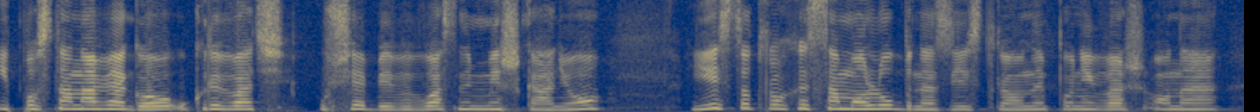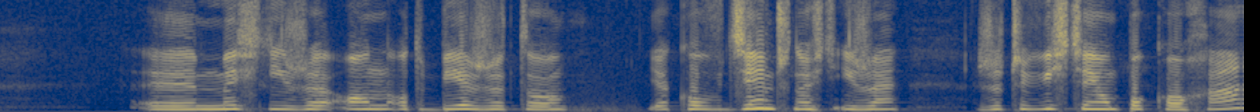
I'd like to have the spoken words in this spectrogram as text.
i postanawia go ukrywać u siebie we własnym mieszkaniu. Jest to trochę samolubne z jej strony, ponieważ ona y, myśli, że on odbierze to jako wdzięczność i że rzeczywiście ją pokocha,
